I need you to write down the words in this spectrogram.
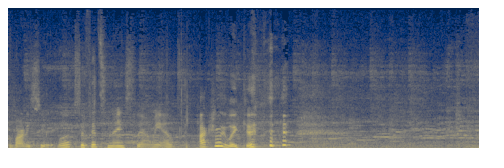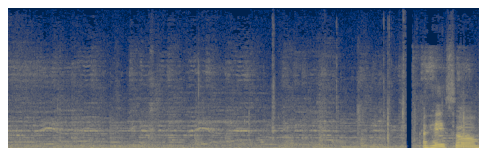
the bodysuit looks. It fits nicely on me. I actually like it. okay, so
